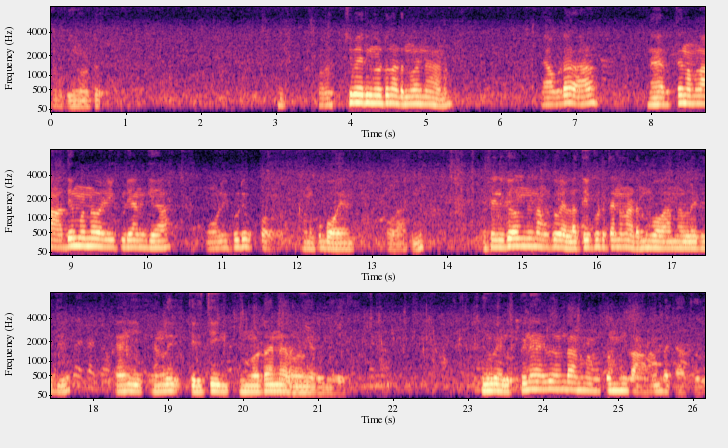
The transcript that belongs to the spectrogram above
നമുക്ക് ഇങ്ങോട്ട് കുറച്ച് പേര് ഇങ്ങോട്ട് നടന്നു തന്നെ കാണും. അവിടെ ആ നേരത്തെ നമ്മൾ ആദ്യം വന്ന വഴി കൂടിയാണെങ്കിൽ ആ മോളിൽ കൂടി നമുക്ക് പോയാൻ പോകാമായിരുന്നു. പക്ഷെ എനിക്ക് തോന്നുന്നു നമുക്ക് വെള്ളത്തിൽ കൂടി തന്നെ നടന്നു പോകാമെന്നുള്ള ഒരു ഇത് ഞാൻ ഞങ്ങൾ തിരിച്ച് ഇങ്ങോട്ട് തന്നെ ഇറങ്ങി കയറുന്നത് ഈ വെളുപ്പിനായത് കൊണ്ടാണ് നമുക്കൊന്നും കാണാൻ പറ്റാത്തത്.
